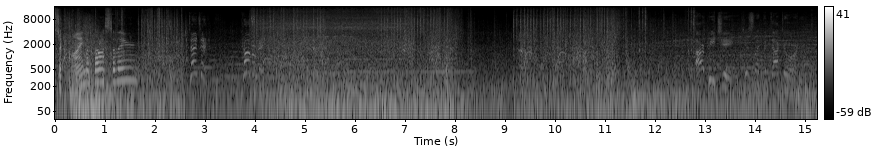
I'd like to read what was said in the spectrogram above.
Supposed to climb across to there? Cover me! peachy, just like the doctor ordered.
